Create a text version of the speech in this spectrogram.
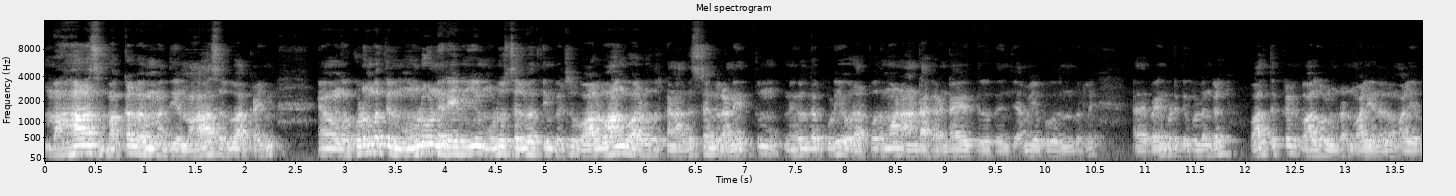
மகா மக்கள் மத்தியில் மகா செல்வாக்கையும் உங்கள் குடும்பத்தில் முழு நிறைவையும் முழு செல்வத்தையும் பெற்று வாழ்வாங்கு வாழ்வதற்கான அதிர்ஷ்டங்கள் அனைத்தும் நிகழ்ந்தக்கூடிய ஒரு அற்புதமான ஆண்டாக ரெண்டாயிரத்தி இருபத்தஞ்சு அமையப் போகுது அதை பயன்படுத்திக் கொள்ளுங்கள். வாழ்த்துக்கள். வாழ்வளமுடன் வாழிய நலம் வாழிய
